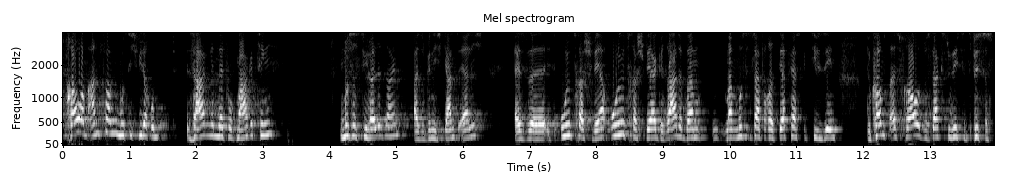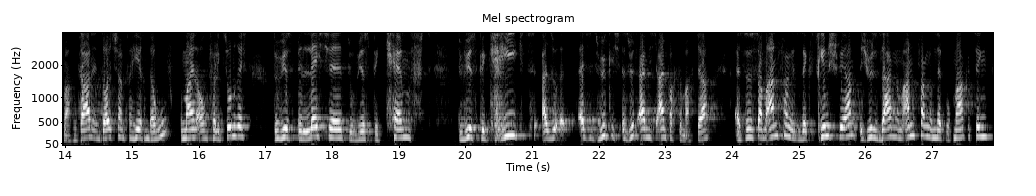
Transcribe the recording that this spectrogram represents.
Frau am Anfang muss ich wiederum sagen im Network Marketing, muss es die Hölle sein. Also bin ich ganz ehrlich. Es äh, ist ultra schwer, ultra schwer, gerade beim, man muss es einfach aus der Perspektive sehen. Du kommst als Frau, du sagst, du willst jetzt Business machen. Gerade in Deutschland verheerender Ruf, in meinen Augen völlig zu Unrecht. Du wirst belächelt, du wirst bekämpft, du wirst bekriegt. Also es ist wirklich, es wird eigentlich einfach gemacht, ja. Es ist am Anfang, es ist extrem schwer. Ich würde sagen, am Anfang im Network Marketing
